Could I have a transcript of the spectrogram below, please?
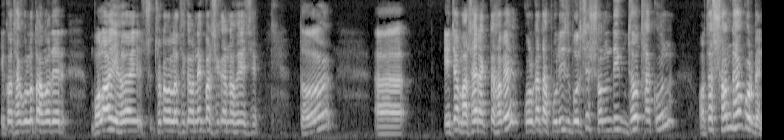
এই কথাগুলো তো আমাদের বলাই হয়, ছোটোবেলা থেকে অনেকবার শেখানো হয়েছে। তো এটা মাথায় রাখতে হবে, কলকাতা পুলিশ বলছে সন্দিগ্ধ থাকুন, অর্থাৎ সন্দেহ করবেন।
